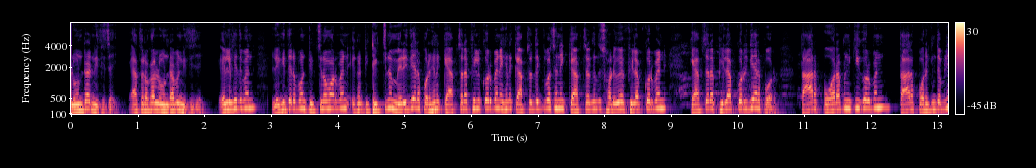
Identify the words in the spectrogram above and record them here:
লোনটা নিতে চাই, এত টাকা লোনটা আমি নিতে চাই। এ লিখে দেবেন, লিখে দেওয়ার পর ঠিকচিহ্ন মারবেন, এখানে ঠিকচিহ্ন মেরে দেওয়ার পর এখানে ক্যাপচারা ফিল করবেন, এখানে ক্যাপচার দেখতে পাচ্ছেন, এই ক্যাপচার কিন্তু সঠিকভাবে ফিল আপ করবেন ক্যাপচারা ফিল আপ করে দেওয়ার পর তারপর আপনি কী করবেন? তারপরে কিন্তু আপনি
